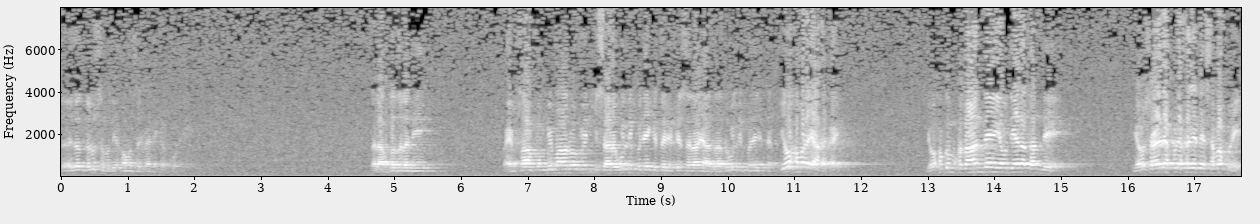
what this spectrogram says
تو عزت نرو سمدی خاون سرجانے کا کوئی طلاق بدل نہیں صاحب کم بیمار ہو گئے اشارہ ول نہیں کے طریقے سے رائے آزاد ول نہیں یو خبر یاد رکھائے یو حکم خزان دے یو دینا تن دے یو شاید اپنے خزے سبق ہوئے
